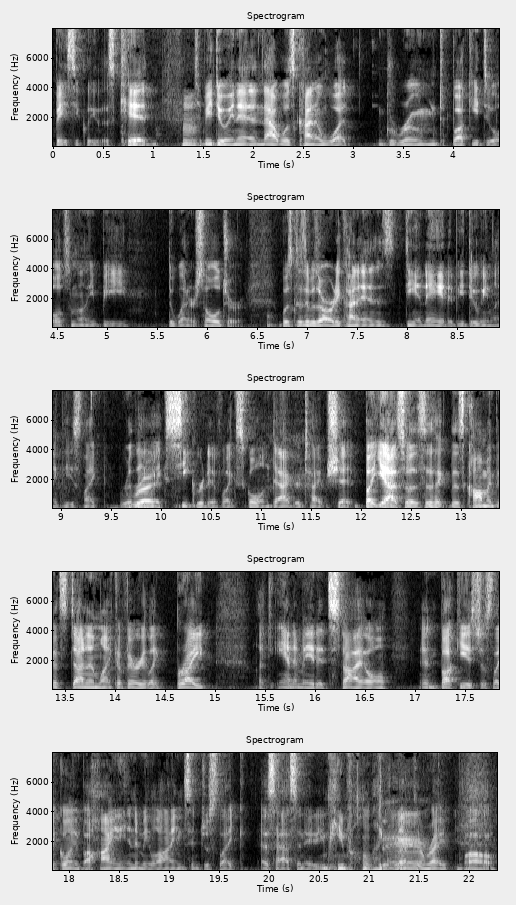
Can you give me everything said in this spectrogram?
basically this kid hmm. to be doing it and that was kind of what groomed bucky to ultimately be the winter soldier was because it was already kind of in his dna to be doing like these like really Right. like secretive like skull and dagger type shit but yeah so this is like this comic that's done in like a very like bright like animated style and bucky is just like going behind enemy lines and just like assassinating people like left and right Wow.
